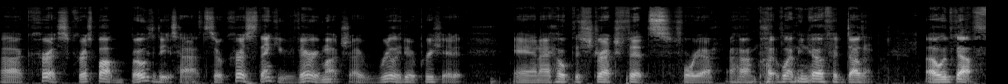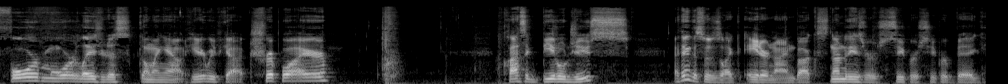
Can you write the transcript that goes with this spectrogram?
uh, Chris. Chris bought both of these hats. So, Chris, thank you very much. I really do appreciate it. And I hope the stretch fits for you, uh, but let me know if it doesn't. Uh, we've got four more laser discs going out here. We've got Tripwire, Classic Beetlejuice. I think this was like eight or nine bucks. None of these are super, super big.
